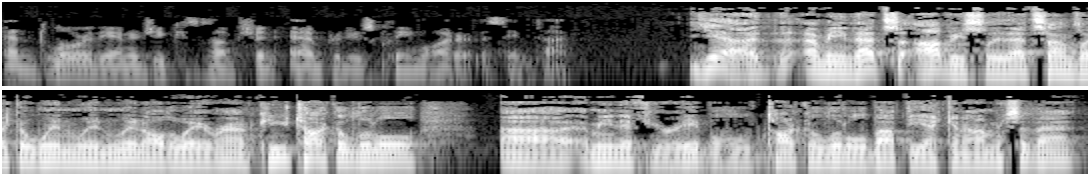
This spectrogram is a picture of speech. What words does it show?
and lower the energy consumption and produce clean water at the same time. Yeah, I mean that's obviously that sounds like a win-win-win all the way around. Can you talk a little? Uh, I mean, if you're able, talk a little about the economics of that.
